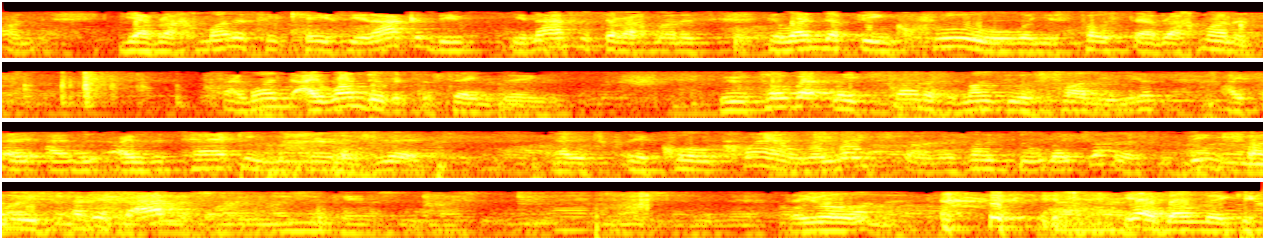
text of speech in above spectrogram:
on, you have Rahmanis in case you're not going to be, you're not supposed to have Rahmanis. You'll end up being cruel when you're supposed to have Rahmanis. So I wonder. I wonder if it's the same thing. We were talking about late Sonnus, and do it funny. Have, I said I was, I was attacking modern Madrid. That it's, they're called clown, the late son. It's not to do with late son. It's being funny. It's opposite. They all, yeah, don't make it.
